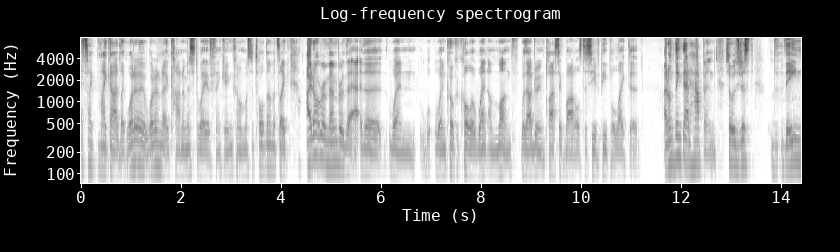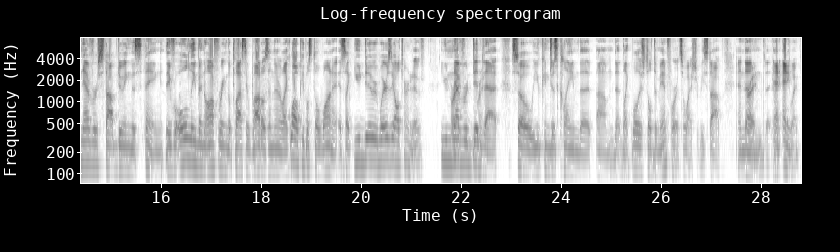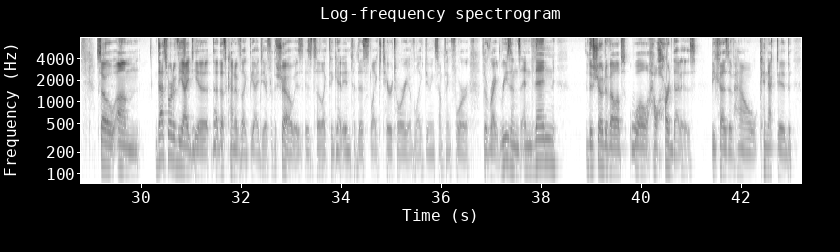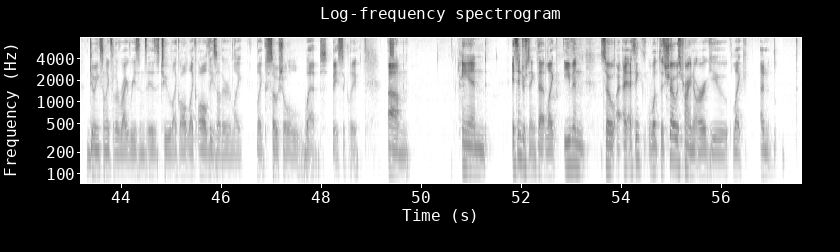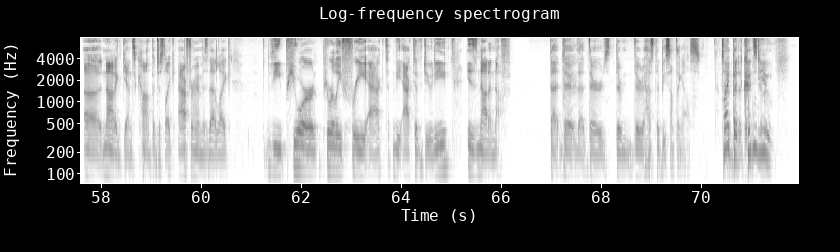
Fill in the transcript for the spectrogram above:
it's like my God, like what a what an economist way of thinking. Someone must have told them. It's like I don't remember the the when when Coca Cola went a month without doing plastic bottles to see if people liked it. I don't think that happened. So it's just they never stopped doing this thing. They've only been offering the plastic bottles, and they're like, "Well, people still want it." It's like you do. Where's the alternative? You Right, never did right. that, so you can just claim that um, that like, well, there's still demand for it, so why should we stop? And then, Right, and anyway, so um, that's sort of the idea. That that's kind of like the idea for the show is is to like to get into this like territory of like doing something for the right reasons, and then the show develops well how hard that is because of how connected doing something for the right reasons is to like all like all these other like like social webs basically. Um and it's interesting that like even so i, I think what the show is trying to argue like and uh not against Kant but just like after him is that like the pure purely free act the act of duty is not enough. That there that there's there there has to be something else Right, but couldn't to it. you?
